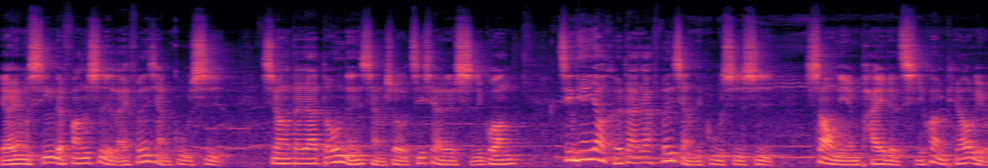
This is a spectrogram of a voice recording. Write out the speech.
也要用新的方式来分享故事，希望大家都能享受接下来的时光。今天要和大家分享的故事是少年拍的奇幻漂流，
